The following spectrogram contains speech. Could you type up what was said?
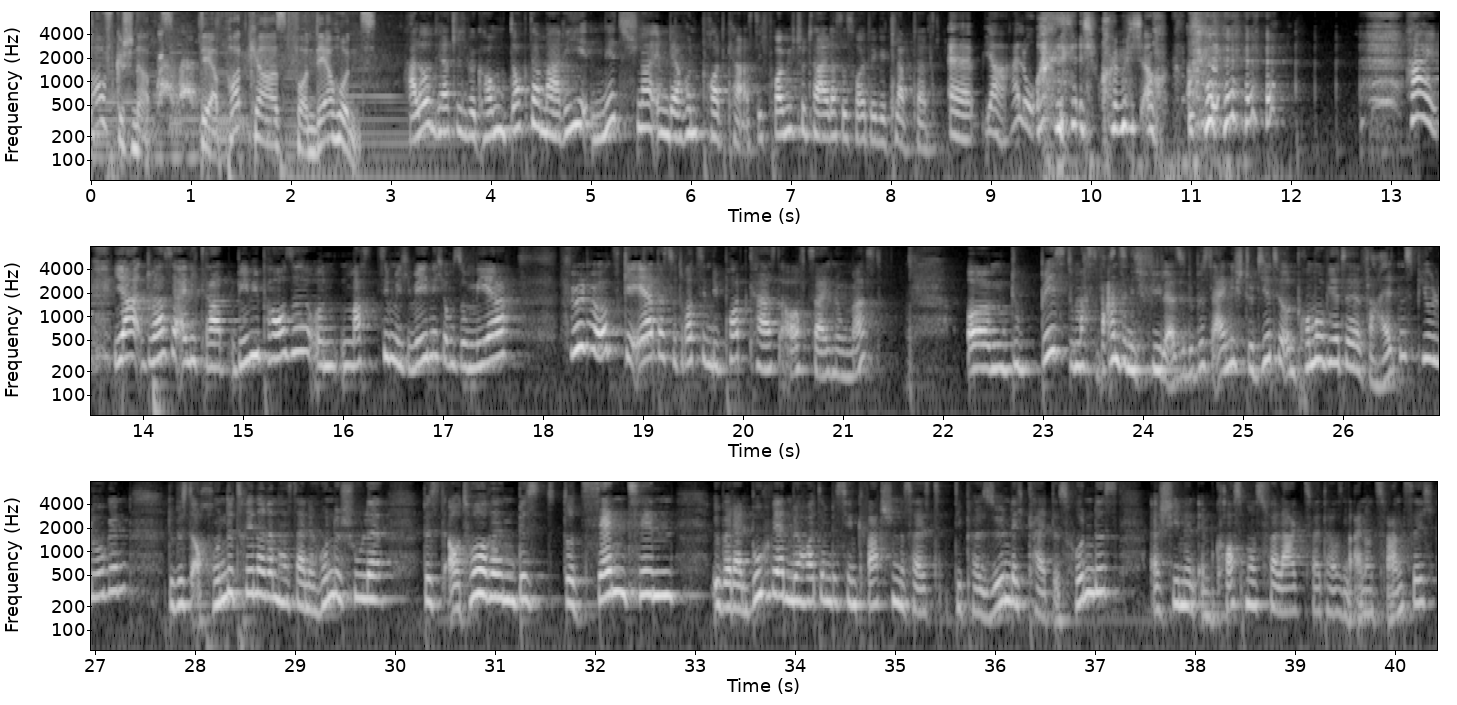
Aufgeschnappt, der Podcast von der Hund. Hallo und herzlich willkommen, Dr. Marie Nitschner im Der Hund Podcast. Ich freue mich total, dass es heute geklappt hat. Äh, ja, hallo. Ich freue mich auch. Hi, ja, du hast ja eigentlich gerade Babypause und machst ziemlich wenig. Umso mehr fühlen wir uns geehrt, dass du trotzdem die Podcast-Aufzeichnung machst. Ähm, du bist, du machst wahnsinnig viel. Also du bist eigentlich studierte und promovierte Verhaltensbiologin. Du bist auch Hundetrainerin, hast eine Hundeschule, bist Autorin, bist Dozentin. Über dein Buch werden wir heute ein bisschen quatschen. Das heißt, die Persönlichkeit des Hundes, erschienen im Kosmos Verlag 2021.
